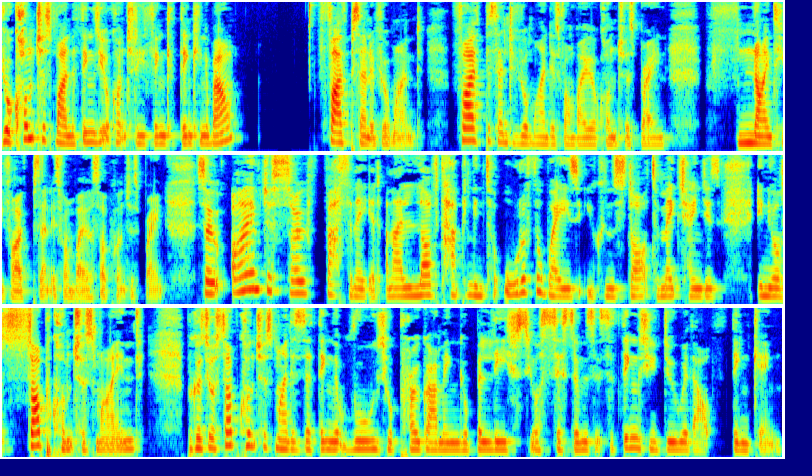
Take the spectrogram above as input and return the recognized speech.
Your conscious mind, the things that you're consciously think, thinking about, 5% of your mind. 5% of your mind is run by your conscious brain. 95% is run by your subconscious brain. So I'm just so fascinated and I love tapping into all of the ways that you can start to make changes in your subconscious mind because your subconscious mind is the thing that rules your programming, your beliefs, your systems. It's the things you do without thinking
